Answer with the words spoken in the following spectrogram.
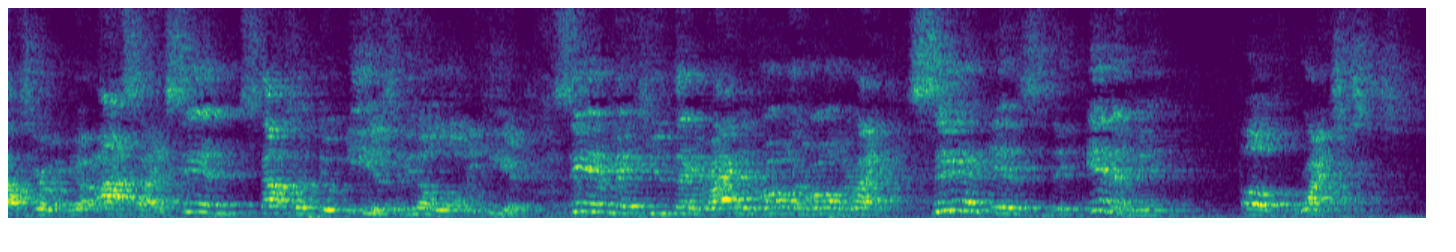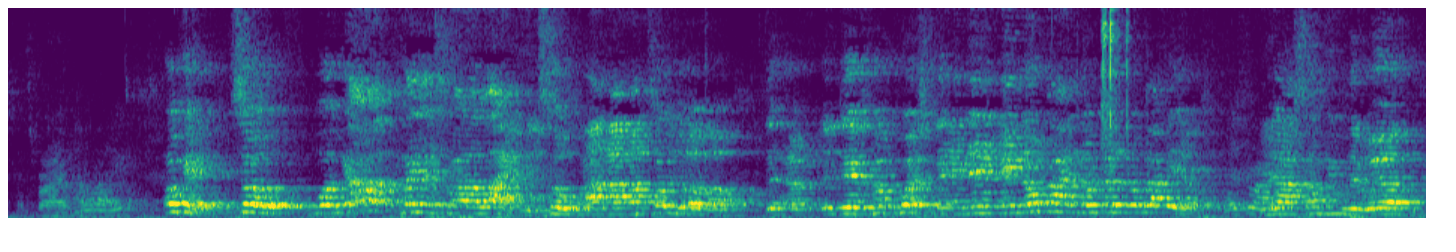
clouds your, your eyesight. Sin stops up your ears so you don't want to hear. Sin makes you think right is wrong and wrong is right. Sin is the enemy of righteousness. That's right. All right. Okay, so what God plans for our life, and so I, I, I told you uh, uh, uh there's no question, and there ain't nobody no better than nobody else. That's right. You know, some people say, well,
